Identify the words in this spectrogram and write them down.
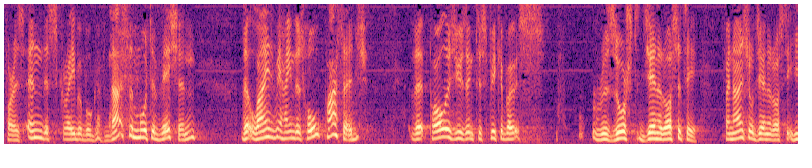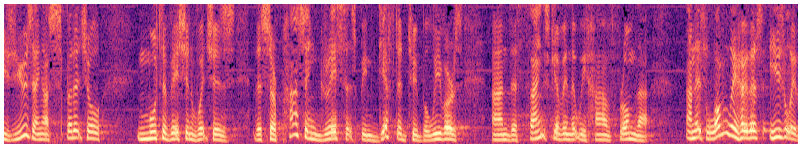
for his indescribable gift. That's the motivation that lies behind this whole passage that Paul is using to speak about resourced generosity, financial generosity. He's using a spiritual motivation which is the surpassing grace that's been gifted to believers and the thanksgiving that we have from that. And it's lovely how this easily,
